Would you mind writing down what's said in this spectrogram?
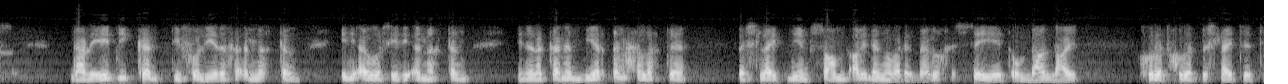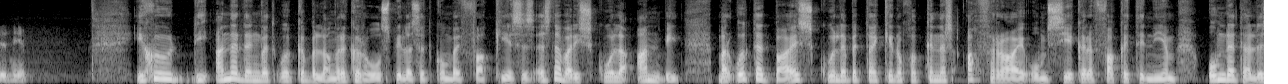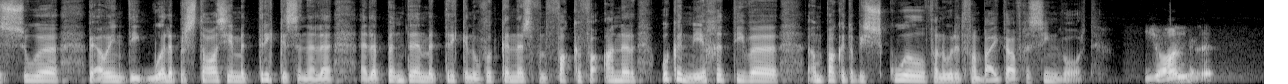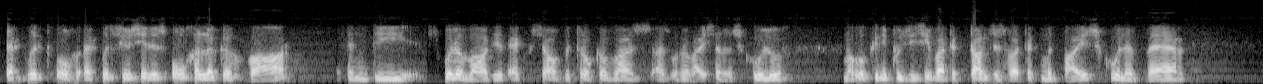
Dan het die kind die volledige inligting en die ouers het die inligting en hulle kan 'n meer ingeligte besluit neem saam met al die dinge wat ek nou nog gesê het om dan daai groot groot besluite te neem. Hugo, die ander ding wat ook 'n belangrike rol speel as dit kom by vakkeuses, is nou wat die skole aanbied, maar ook dat baie skole baie keer nogal kinders afraai om sekere vakke te neem omdat hulle so by ou en die hoë prestasie in matriek is en hulle hulle punte in matriek en hoeveel kinders van vakke verander, ook 'n negatiewe impak het op die skool van hoe dit van buite af gesien word. Johan, ek moet ek moet vir jou sê dis ongelukkig waar in die skole waardeur ek self betrokke was as onderwyser in skoolhoof, maar ook in die posisie wat ek tans is wat ek met baie skole werk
